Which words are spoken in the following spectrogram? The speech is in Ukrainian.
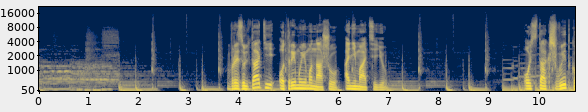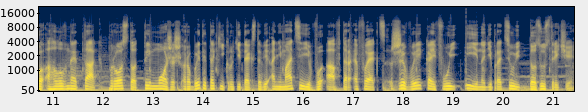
В результаті отримуємо нашу анімацію. Ось так швидко, а головне так просто ти можеш робити такі круті текстові анімації в After Effects. Живи, кайфуй і іноді працюй. До зустрічі!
